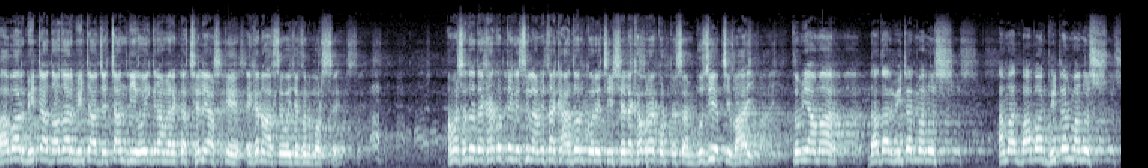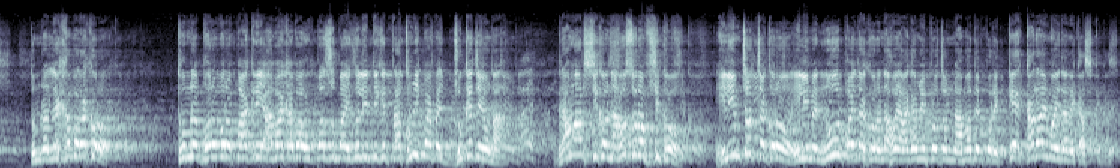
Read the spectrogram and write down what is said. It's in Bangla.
বাবার ভিটা, দাদার ভিটা যে চান্দি, ওই গ্রামের একটা ছেলে আজকে এখানে আছে, ওই যেখানে বসছে। আমার সাথে দেখা করতে গেছিল, আমি তাকে আদর করেছি, সে লেখাপড়া করতেছে, আমি বুঝিয়েছি, ভাই, তুমি আমার দাদার ভিটার মানুষ, আমার বাবার ভিটার মানুষ, তোমরা লেখাপড়া করো। তোমরা বড় বড় পাকড়ি আবা কাবা উব্বাসুব্বা, এগুলির দিকে প্রাথমিকভাবে ঝুঁকে যেও না। গ্রামার শিখো, নাহসরফ শিখো। ইলিম চর্চা করো, ইলিমের নূর পয়দা করো, না হয় আগামী প্রজন্মে আমাদের পরে কে কারাই ময়দানে কাজ করবে?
